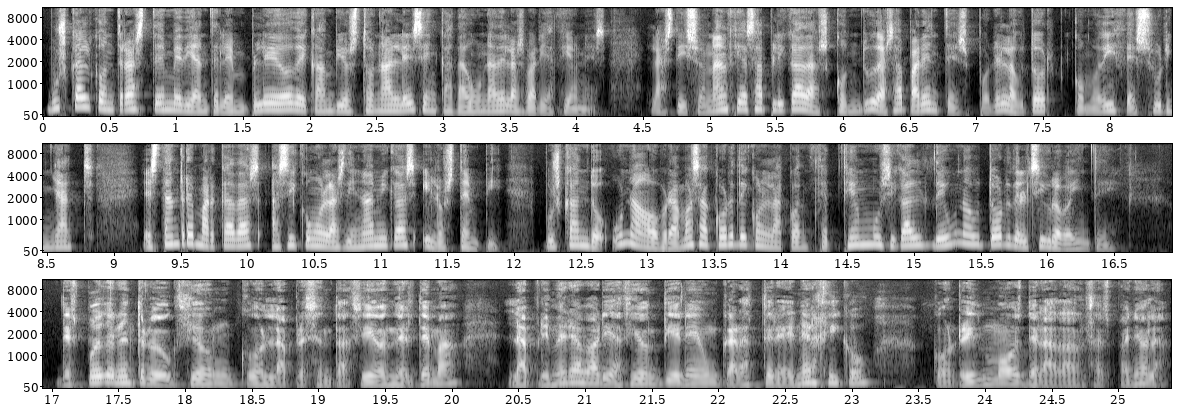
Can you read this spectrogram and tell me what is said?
Busca el contraste mediante el empleo de cambios tonales en cada una de las variaciones. Las disonancias aplicadas con dudas aparentes por el autor, como dice Suriñach, están remarcadas así como las dinámicas y los tempi, buscando una obra más acorde con la concepción musical de un autor del siglo XX. Después de la introducción con la presentación del tema, la primera variación tiene un carácter enérgico, con ritmos de la danza española.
